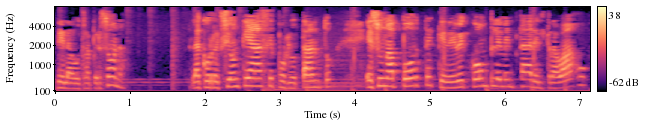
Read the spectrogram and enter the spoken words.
de la otra persona. La corrección que hace, por lo tanto, es un aporte que debe complementar el trabajo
